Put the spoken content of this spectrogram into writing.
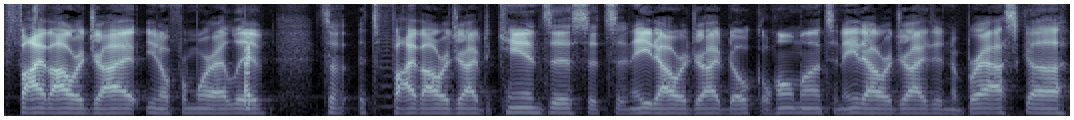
5-hour drive, you know, from where I lived it's a it's a five hour drive to Kansas. It's an eight hour drive to Oklahoma. It's an eight hour drive to Nebraska.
